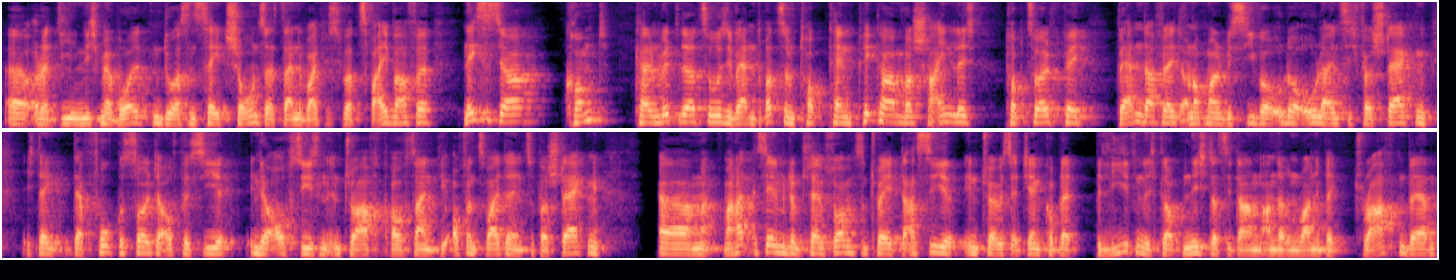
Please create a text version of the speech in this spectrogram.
äh, oder die ihn nicht mehr wollten. Du hast einen Sage Jones als deine Wide Receiver 2 Waffe. Nächstes Jahr kommt Kyle Ridley dazu. Sie werden trotzdem Top 10 Pick haben, wahrscheinlich Top 12 Pick. Werden da vielleicht auch nochmal Receiver oder O-Line sich verstärken. Ich denke, der Fokus sollte auch für sie in der Offseason im Draft drauf sein, die Offense weiterhin zu verstärken. Ähm, man hat gesehen mit dem James Robinson Trade, dass sie in Travis Etienne komplett believen. Ich glaube nicht, dass sie da einen anderen Running Back draften werden.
